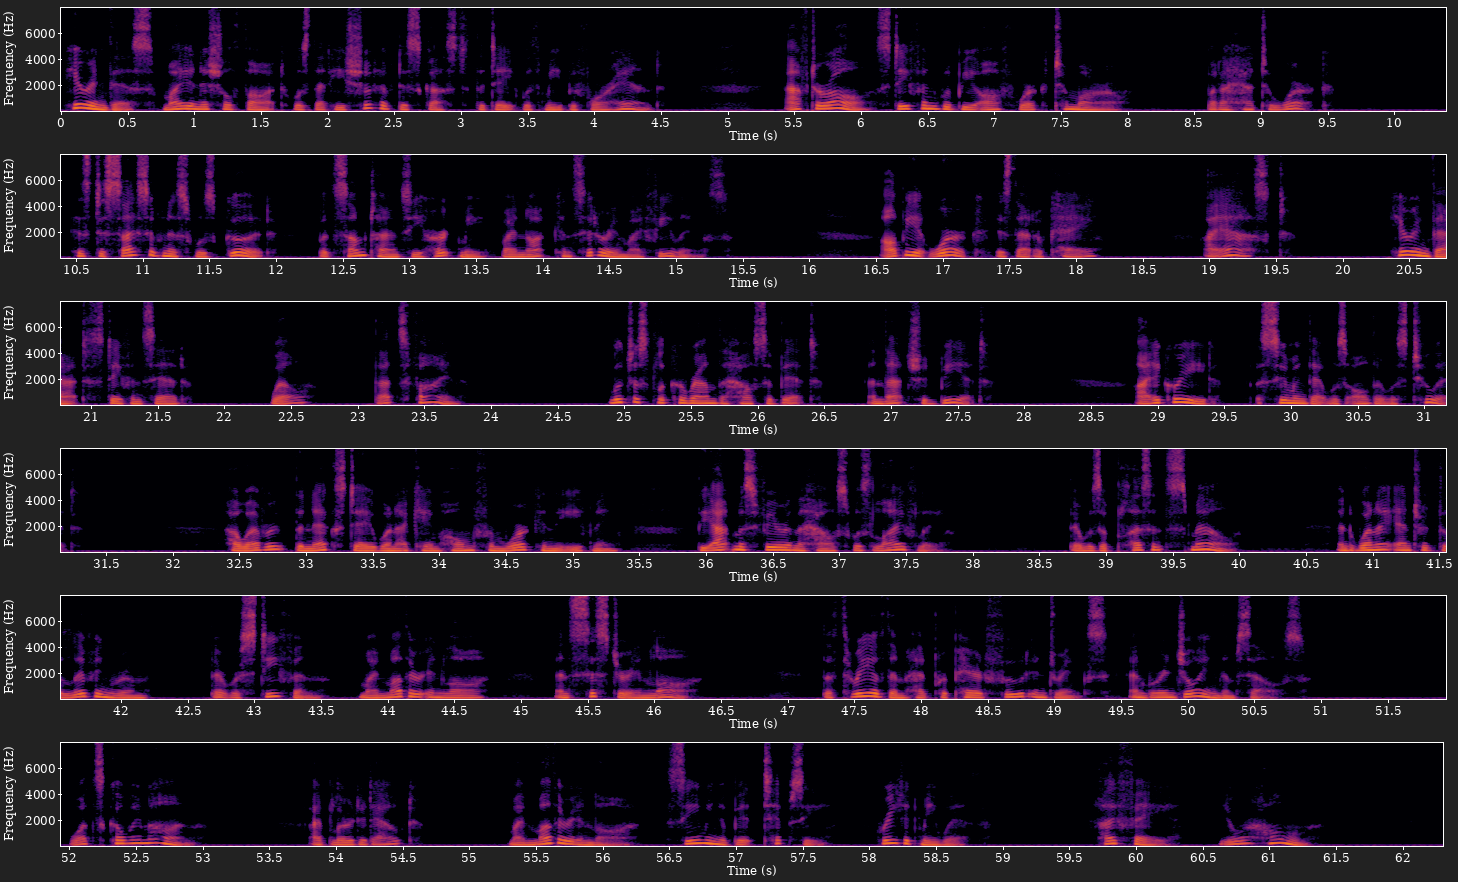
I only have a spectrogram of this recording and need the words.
Hearing this, my initial thought was that he should have discussed the date with me beforehand. After all, Stephen would be off work tomorrow, but I had to work. His decisiveness was good, but sometimes he hurt me by not considering my feelings. I'll be at work, is that okay? I asked. Hearing that, Stephen said, Well, that's fine. We'll just look around the house a bit, and that should be it. I agreed, assuming that was all there was to it. However, the next day when I came home from work in the evening, the atmosphere in the house was lively. There was a pleasant smell, and when I entered the living room, there were Stephen, my mother-in-law, and sister-in-law. The three of them had prepared food and drinks and were enjoying themselves. What's going on? I blurted out. My mother-in-law, seeming a bit tipsy, greeted me with, Hi, Fay, you're home.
